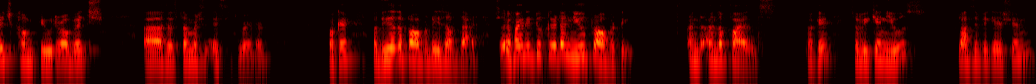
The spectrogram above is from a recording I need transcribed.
which computer or which uh, system is, is, situated. Okay, so these are the properties of that. So if I need to create a new property and, and the files, okay, so we can use classification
